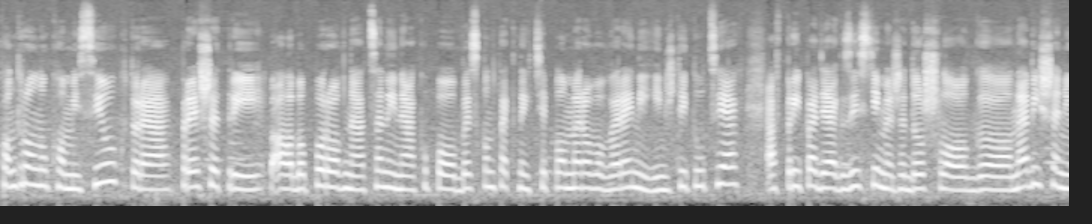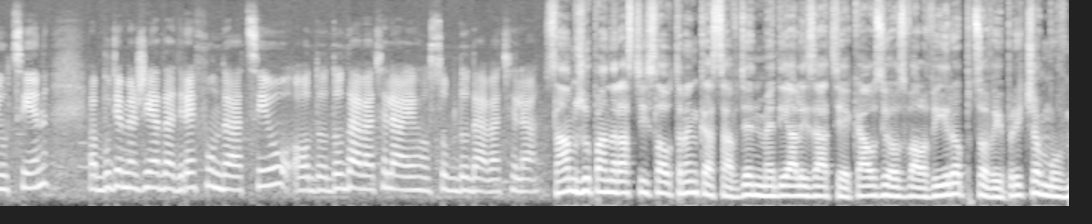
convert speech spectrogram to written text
kontrolnú komisiu, ktorá prešetrí alebo porovná ceny nákupov bezkontaktných teplomerov vo verejných inštitúciách a v prípade, ak zistíme, že došlo k navýšeniu cien, budeme žiadať refundáciu od dodávateľa a jeho subdodávateľa. Sám župan Rastislav Trnka sa v deň medializácie kauzy ozval výrobcovi, pričom mu v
